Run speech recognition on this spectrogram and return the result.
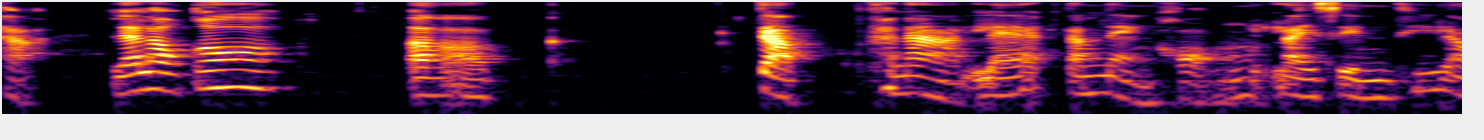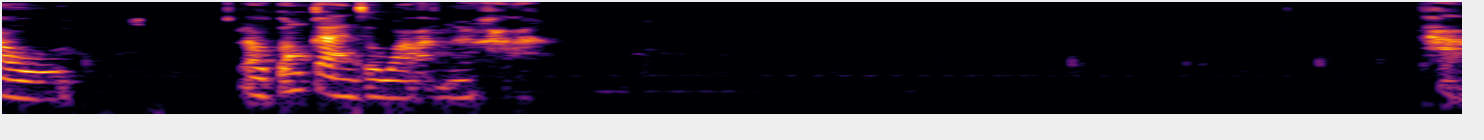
ค่ะ แล้วเราก็จับขนาดและตำแหน่งของลายเซ็นที่เราเราต้องการจะวางนะคะ ค่ะ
